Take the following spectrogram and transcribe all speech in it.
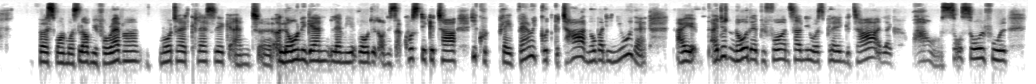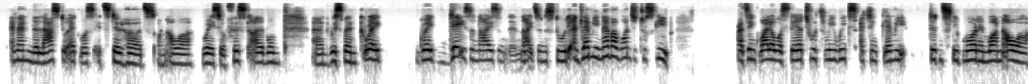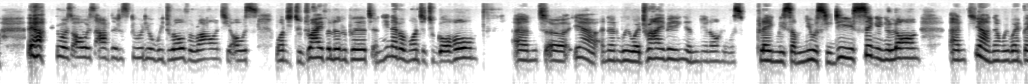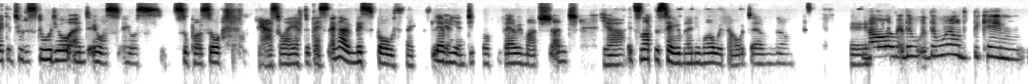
First one was Love Me Forever, Motorhead classic, and uh, Alone Again. Lemmy wrote it on his acoustic guitar. He could play very good guitar. Nobody knew that. I I didn't know that before, and suddenly was playing guitar and like, wow, so soulful. And then the last duet was It Still Hurts on our Raise Your Fist album. And we spent great, great days and nights and nights in the studio. And Lemmy never wanted to sleep. I think while I was there two, three weeks, I think Lemmy didn't sleep more than one hour. Yeah, he was always after the studio. We drove around. He always wanted to drive a little bit, and he never wanted to go home. And uh, yeah, and then we were driving, and you know, he was playing me some new CDs, singing along, and yeah, and then we went back into the studio, and it was it was super. So yeah, so I have the best, and I miss both, like Lemmy yeah. and Dio, very much. And yeah, it's not the same anymore without them. No. Eh. no, the the world became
